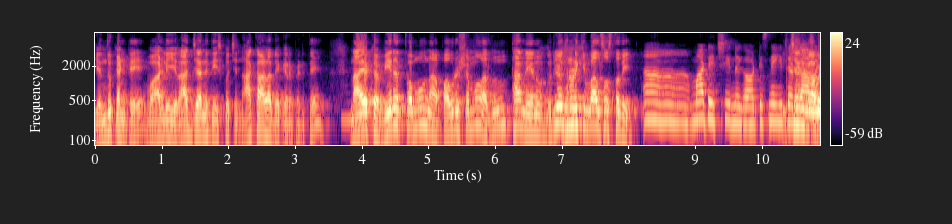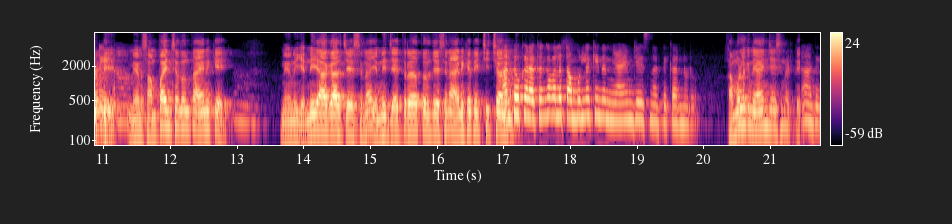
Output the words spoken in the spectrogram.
ఎందుకంటే వాళ్ళు ఈ రాజ్యాన్ని తీసుకొచ్చి నా కాళ్ళ దగ్గర పెడితే నా యొక్క వీరత్వము నా పౌరుషము అంతా నేను దుర్యోధనుడికి ఇవ్వాల్సి వస్తుంది. మాట ఇచ్చిండు కాబట్టి స్నేహితుడు కాబట్టి. నేను సంపాదించేదంతా ఆయనకే. నేను ఎన్ని యాగాలు చేసినా ఎన్ని జైత్రయాత్రలు చేసినా ఆయనకే తెచ్చి ఇచ్చాను అంటే ఒక రకంగా వాళ్ళ తమ్ముళ్ళకి నేను న్యాయం చేసినట్టే కర్ణుడు. తమ్ముళ్ళకి న్యాయం చేసినట్టే. అదే.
